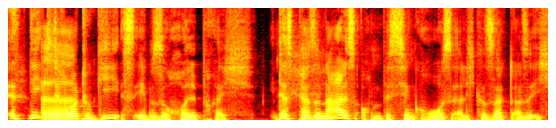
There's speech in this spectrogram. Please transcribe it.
Es- Die Äh, Dramaturgie ist eben so holprig. Das Personal ist auch ein bisschen groß, ehrlich gesagt. Also ich,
